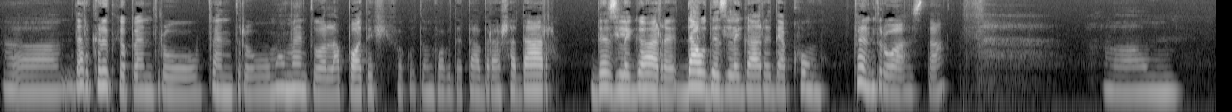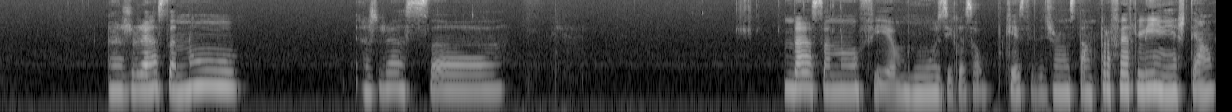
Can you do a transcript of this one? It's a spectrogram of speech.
Uh, dar cred că pentru, pentru momentul ăla poate fi făcut un foc de tabără, așadar dezlegare, dau dezlegare de acum pentru asta. Um, aș vrea să nu aș vrea să da, să nu fie muzică sau chestii de genul ăsta. Prefer liniștea.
